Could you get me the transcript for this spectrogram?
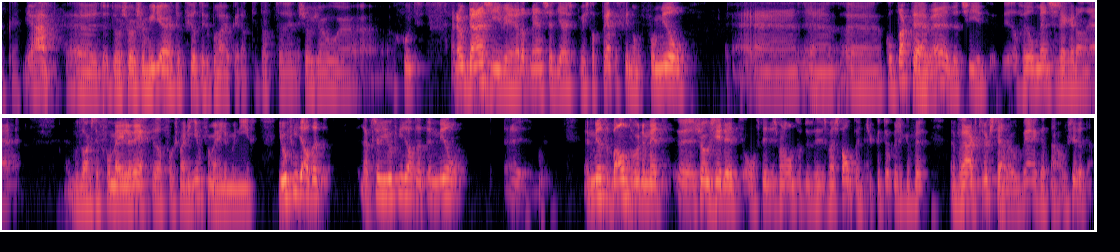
Okay. Ja, uh, door social media natuurlijk veel te gebruiken. Dat, dat uh, sowieso uh, goed. En ook daar zie je weer dat mensen het juist meestal prettig vinden om formeel contact te hebben. Hè. Dat zie je. Heel veel mensen zeggen dan, ja, het moet langs de formele weg. Terwijl volgens mij die informele manier. Je hoeft niet altijd je hoeft niet altijd een mail, uh, een mail te beantwoorden met uh, zo zit het, of dit is mijn antwoord, of dit is mijn standpunt. Je kunt ook eens een, een vraag terugstellen. Hoe werkt dat nou? Hoe zit het nou?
